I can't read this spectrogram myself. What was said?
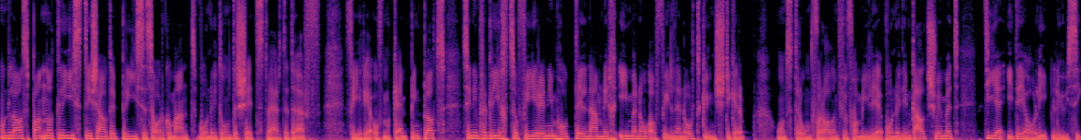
Und last but not least ist auch der Preis ein Argument, das nicht unterschätzt werden darf. Ferien auf dem Campingplatz sind im Vergleich zu Ferien im Hotel nämlich immer noch an vielen Orten günstiger. Und darum vor allem für Familien, die nicht im Geld schwimmen, die ideale Lösung.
